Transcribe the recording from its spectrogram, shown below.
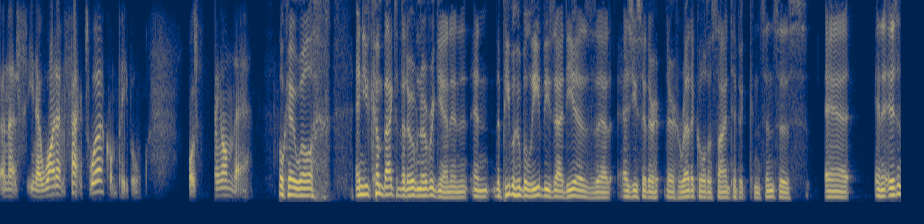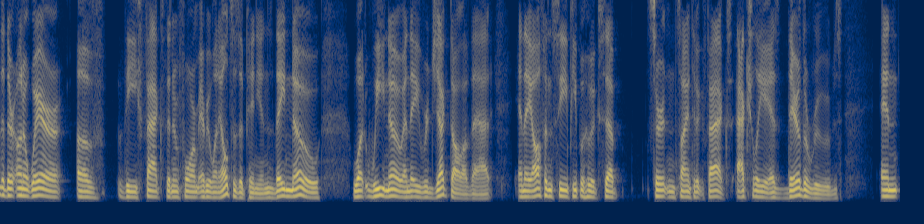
and that's, you know, why don't facts work on people? What's going on there? Okay, well, and you come back to that over and over again, and and the people who believe these ideas that, as you say, they're they're heretical to scientific consensus, and and it isn't that they're unaware of the facts that inform everyone else's opinions. They know what we know and they reject all of that. And they often see people who accept certain scientific facts actually as they're the rubes. And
